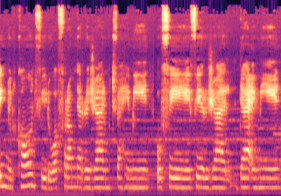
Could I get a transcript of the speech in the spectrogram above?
إنه الكون فيه وفرة من الرجال متفهمين وفي في رجال داعمين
